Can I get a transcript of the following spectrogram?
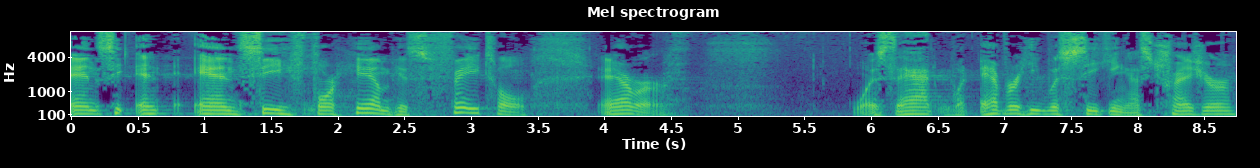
And see, and, and see, for Him, His fatal error was that whatever He was seeking as treasure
